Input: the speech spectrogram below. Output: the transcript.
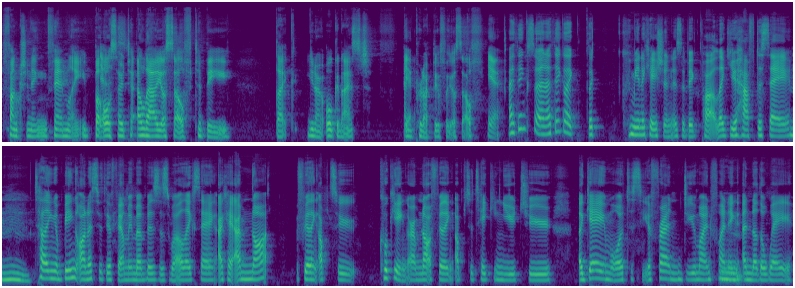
functioning family, but also to allow yourself to be like, you know, organized and Yeah. productive for yourself. yeah, I think so. And I think like the communication is a big part. Like you have to say, telling being honest with your family members as well like saying okay i'm not feeling up to cooking or i'm not feeling up to taking you to a game or to see a friend do you mind finding Mm. another way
